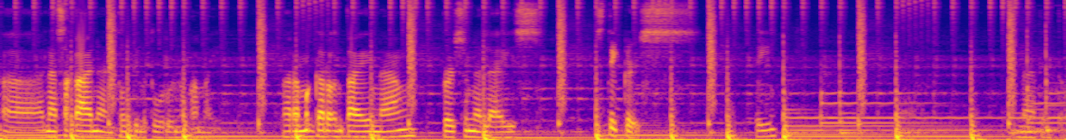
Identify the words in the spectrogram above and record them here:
uh, nasa kanan. Itong tinuturo ng kamay para magkaroon tayo ng personalized stickers. Okay? Natin to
